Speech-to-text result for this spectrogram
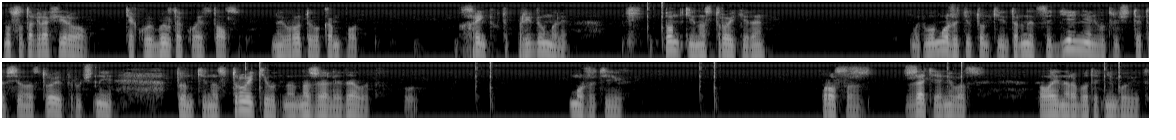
Ну сфотографировал. Какой был, такой остался. Ну и в рот его компот. Хрень как-то придумали. Тонкие настройки, да? Вот вы можете тонкий интернет соединение выключить, это все настроить, ручные тонкие настройки, вот на, нажали, да, вот, вот. Можете их просто сжать, и они у вас половина работать не будет,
